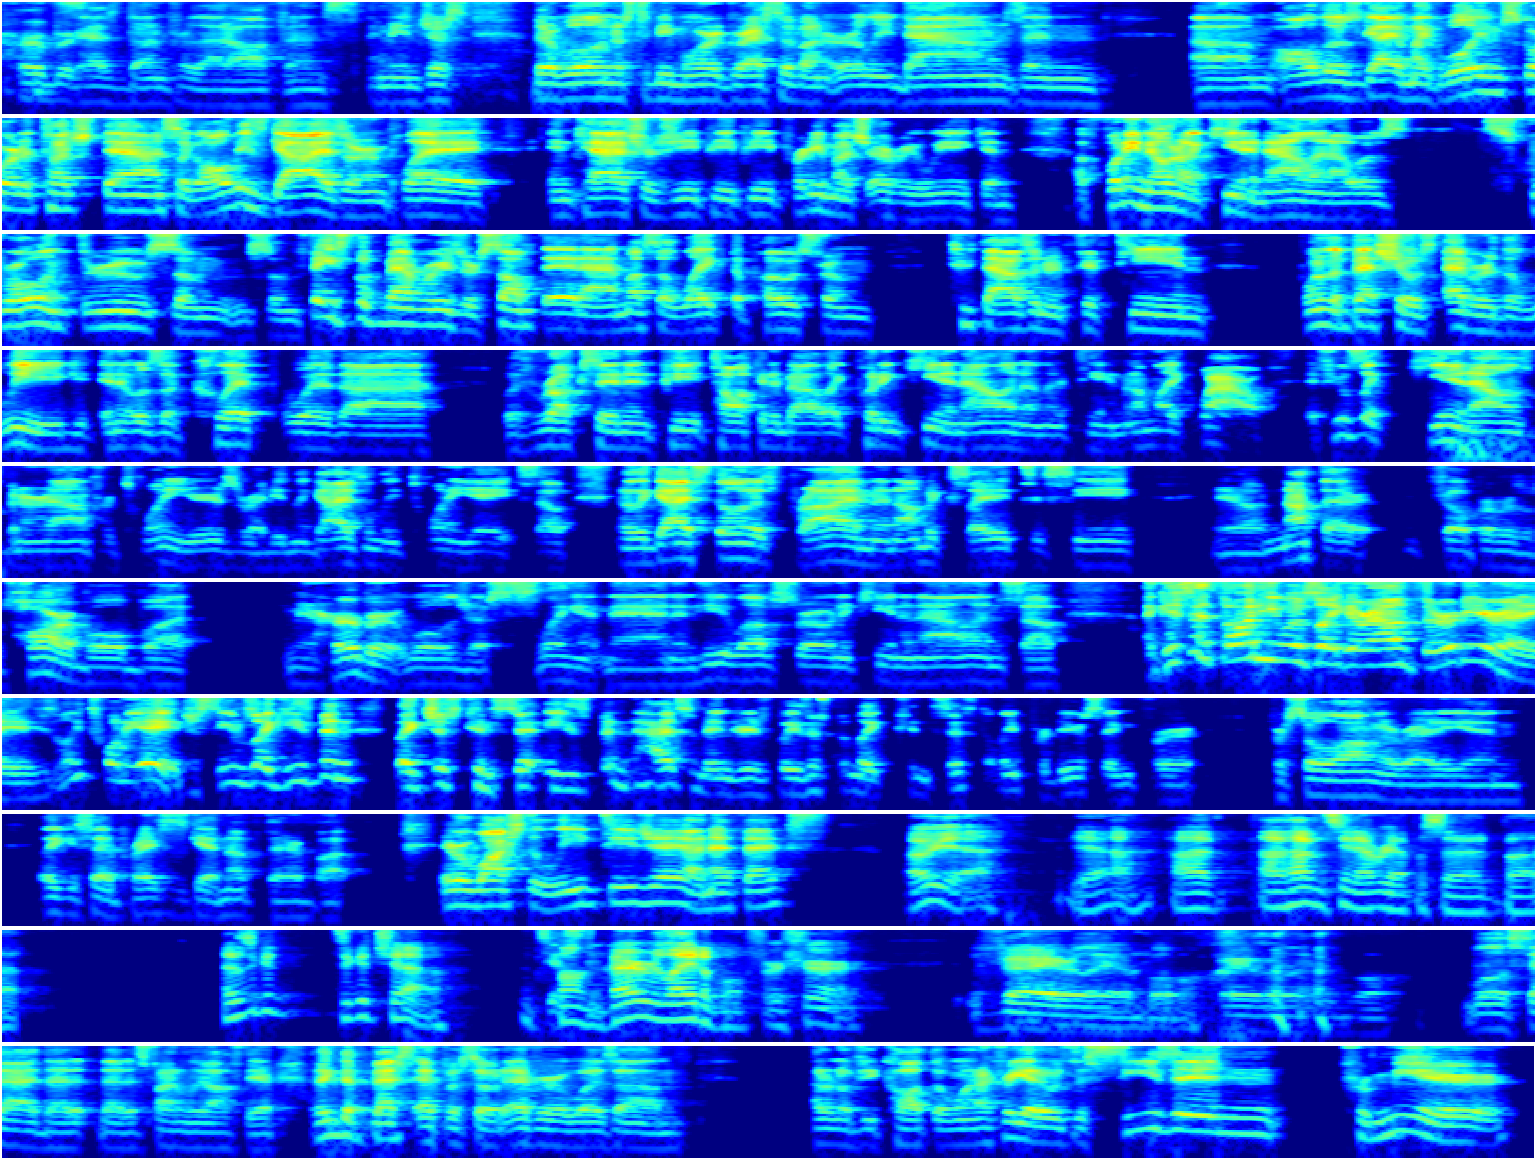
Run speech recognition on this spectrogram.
Herbert has done for that offense. I mean, just their willingness to be more aggressive on early downs and um, all those guys. Mike Williams scored a touchdown. It's like all these guys are in play in cash or GPP pretty much every week. And a funny note on Keenan Allen, I was scrolling through some some Facebook memories or something, and I must have liked the post from 2015, one of the best shows ever, The League, and it was a clip with uh, with Ruxin and Pete talking about like putting Keenan Allen on their team, and I'm like, wow, it feels like Keenan Allen's been around for 20 years already, and the guy's only 28, so you know the guy's still in his prime, and I'm excited to see. You know, not that Philip Rivers was horrible, but I mean Herbert will just sling it, man, and he loves throwing to Keenan Allen. So I guess I thought he was like around 30 already. He's only 28. It Just seems like he's been like just consi- he's been had some injuries, but he's just been like consistently producing for for so long already. And like you said, price is getting up there. But ever watch the league, TJ, on FX? Oh yeah, yeah. I I haven't seen every episode, but it was a good it's a good show. It's good fun, stuff. very relatable for sure. Very relatable, very relatable. a little sad that it, that it's finally off the air. I think the best episode ever was um I don't know if you caught the one. I forget. It was the season premiere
